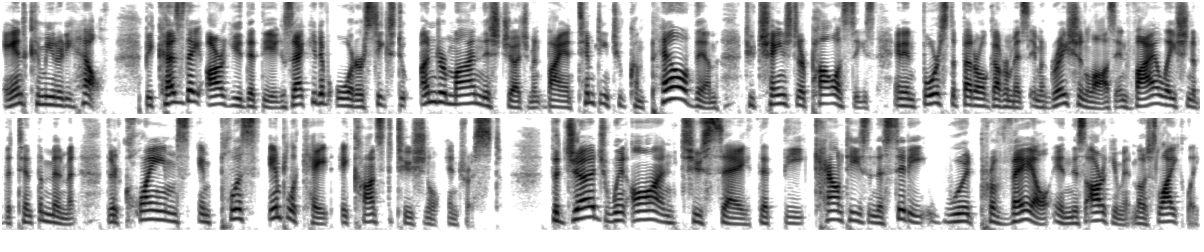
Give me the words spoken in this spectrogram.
and community health. Because they argue that the executive order seeks to undermine this judgment by attempting to compel them to change their policies and enforce the federal government's immigration laws in violation of the 10th Amendment, their claims implic- implicate a constitutional interest. The judge went on to say that the counties and the city would prevail in this argument, most likely.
